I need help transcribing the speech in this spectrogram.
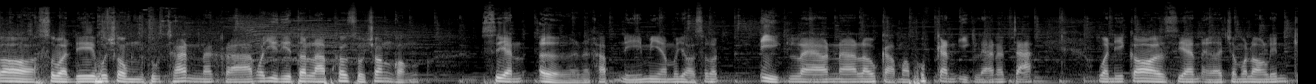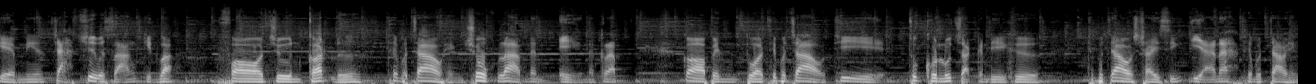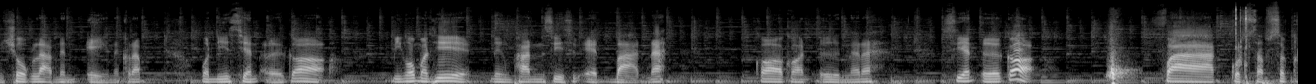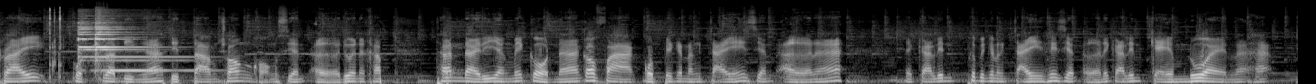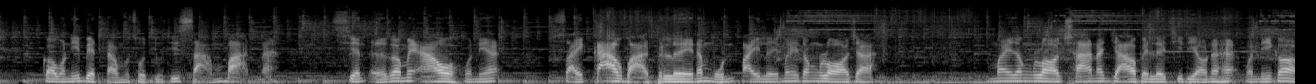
ก็สวัสดีผู้ชมทุกท่านนะครับ ก็ยินดีต้อนรับเข้าสู่ช่องของเซียนเอ๋อนะครับหนีเมียมาหยอดสลดอีกแล้วนะ เรากลับมาพบกันอีกแล้วนะจ๊ะ วันนี้ก็เซียนเอ๋อจะมาลองเล่นเกมนี้จ๊ะชื่อภาษาอังกฤษว่า Fortune God หรือเทพเจ้าแห่งโชคลาภนั่นเองนะครับ ก็เป็นตัวเทพเจ้าที่ทุกคนรู้จักกันดีคือ เทพเจ้าชัยสิงเอียนะเทพเจ้าแห่งโชคลาภนั่นเองนะครับ วันนี้เซียนเอ๋อก็ มีงบมาที่ 1,041 บาทนะ ก็ก่อนอื่นแล้วนะเซียนเอ๋อก็ฝากกด subscribe กดกระดิ่งนะ ติดตามช่องของเซียนเอ๋อด้วยนะครับ ท่านใดที่ยังไม่กดนะ ก็ฝากกดเป็นกำลังใจให้เซียนเอ๋อนะ ในการเล่นเพื่อเป็นกำลังใจให้เซียนเอ๋อในการเล่นเกมด้วยนะฮะก็วันนี้เบ็ดต่ำสุดอยู่ที่ 3 บาทนะเซียนเอ๋อก็ไม่เอาวันนี้ ใส่ 9 บาทไปเลยนะหมุนไปเลยไม่ต้องรอจะไม่ต้องรอช้านะยาวไปเลยทีเดียวนะฮะ วันนี้ก็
